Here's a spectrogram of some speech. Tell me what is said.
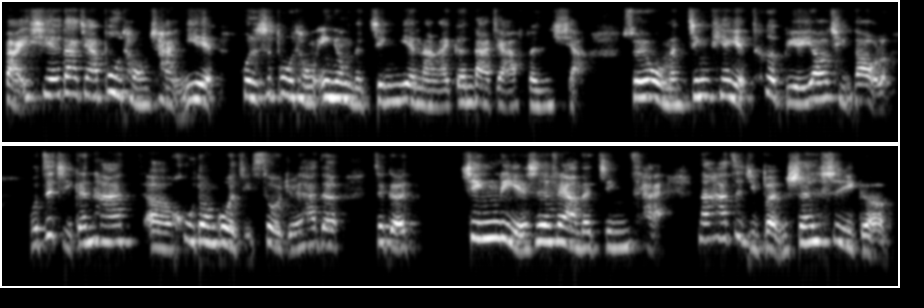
把一些大家不同产业或者是不同应用的经验拿来跟大家分享，所以我们今天也特别邀请到了。我自己跟他呃互动过几次，我觉得他的这个经历也是非常的精彩。那他自己本身是一个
